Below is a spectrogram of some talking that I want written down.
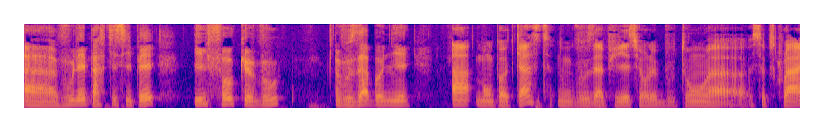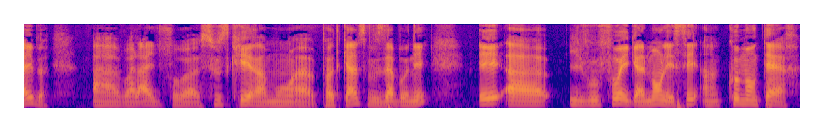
euh, voulez participer, il faut que vous vous abonniez à mon podcast. Donc, vous appuyez sur le bouton euh, subscribe. voilà, il faut souscrire à mon podcast, vous abonner. Et il vous faut également laisser un commentaire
